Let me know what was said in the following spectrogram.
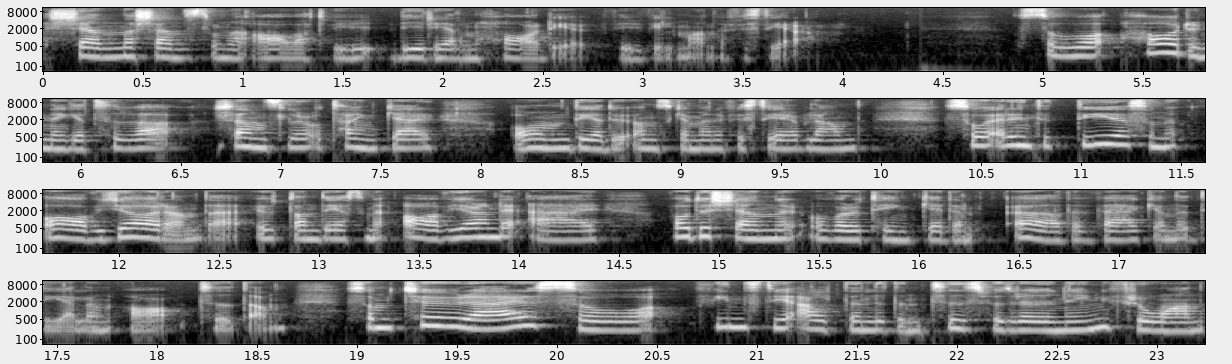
känna känslorna av att vi, vi redan har det vi vill manifestera. Så har du negativa känslor och tankar om det du önskar manifestera ibland så är det inte det som är avgörande utan det som är avgörande är vad du känner och vad du tänker den övervägande delen av tiden. Som tur är så finns det ju alltid en liten tidsfördröjning från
